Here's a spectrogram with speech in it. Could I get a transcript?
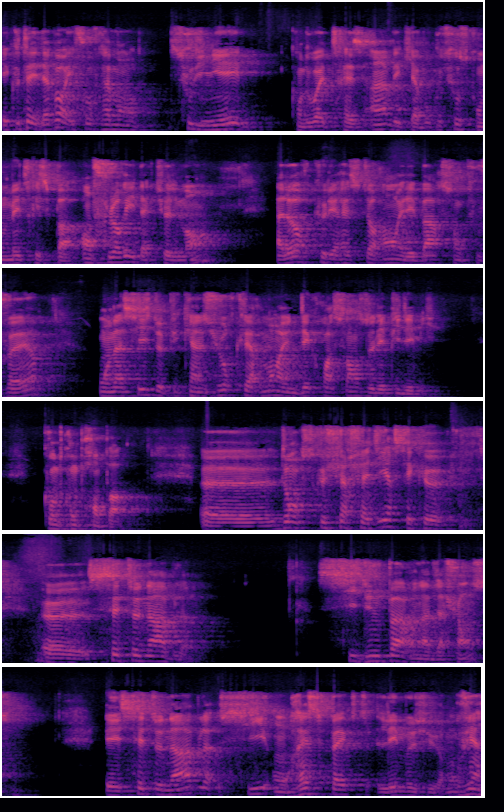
Écoutez, d'abord, il faut vraiment souligner qu'on doit être très humble et qu'il y a beaucoup de choses qu'on ne maîtrise pas. En Floride actuellement, alors que les restaurants et les bars sont ouverts, on assiste depuis 15 jours clairement à une décroissance de l'épidémie qu'on ne comprend pas. Euh, donc, ce que je cherche à dire, c'est que euh, c'est tenable si, d'une part, on a de la chance, et c'est tenable si on respecte les mesures. On revient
